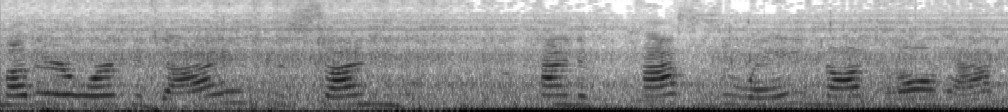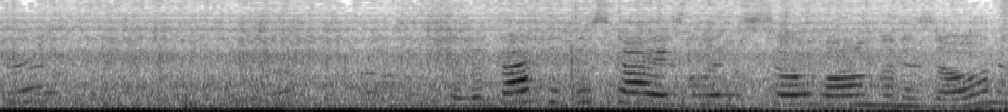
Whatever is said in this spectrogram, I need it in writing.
mother orca dies, the son kind of passes away not long after. So the fact that this guy has lived so long on his own,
